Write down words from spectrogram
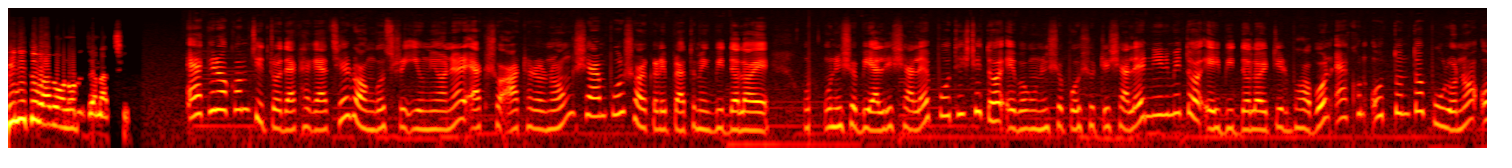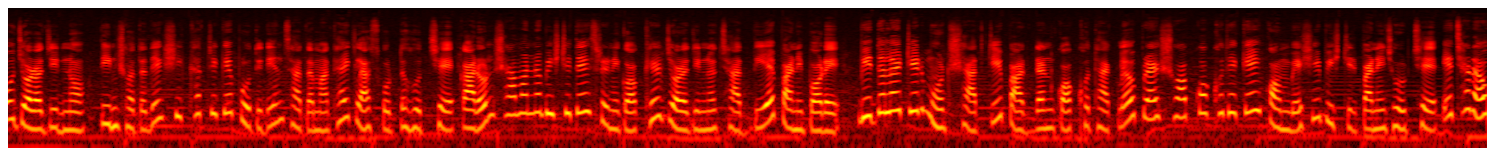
বিনীতভাবে অনুরোধ জানাচ্ছি। একই রকম চিত্র দেখা গেছে রঙ্গশ্রী ইউনিয়নের একশো আঠারো নং শ্যামপুর সরকারি প্রাথমিক বিদ্যালয়ে। উনিশশো বিয়াল্লিশ সালে প্রতিষ্ঠিত এবং উনিশশো পঁয়ষট্টি সালে নির্মিত এই বিদ্যালয়টির ভবন এখন অত্যন্ত পুরনো ও জরাজীর্ণ। তিন শতাধিক শিক্ষার্থীকে প্রতিদিন ছাতা মাথায় ক্লাস করতে হচ্ছে, কারণ সামান্য বৃষ্টিতেই শ্রেণীকক্ষের জরাজীর্ণ ছাদ দিয়ে পানি পড়ে। বিদ্যালয়টির মোট সাতটি পাঠদান কক্ষ থাকলেও প্রায় সব কক্ষ থেকেই কম বেশি বৃষ্টির পানি ঝরছে। এছাড়াও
